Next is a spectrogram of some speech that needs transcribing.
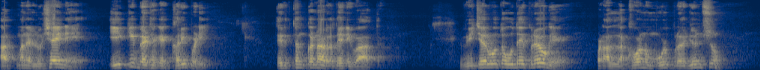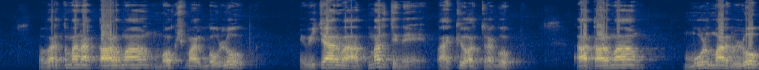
આત્માને લૂછાઈને એકી બેઠકે ખરી પડી તીર્થંકરના હૃદયની વાત. વિચારવું તો ઉદય પ્રયોગે, પણ આ લખવાનું મૂળ પ્રયોજન શું? વર્તમાન કાળમાં મોક્ષ માર્ગ બહુ લોપ, વિચારવા આત્માર્થીને ભાખ્યો અત્ર ગુપ્ત. આ કાળમાં મૂળ માર્ગ લોપ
